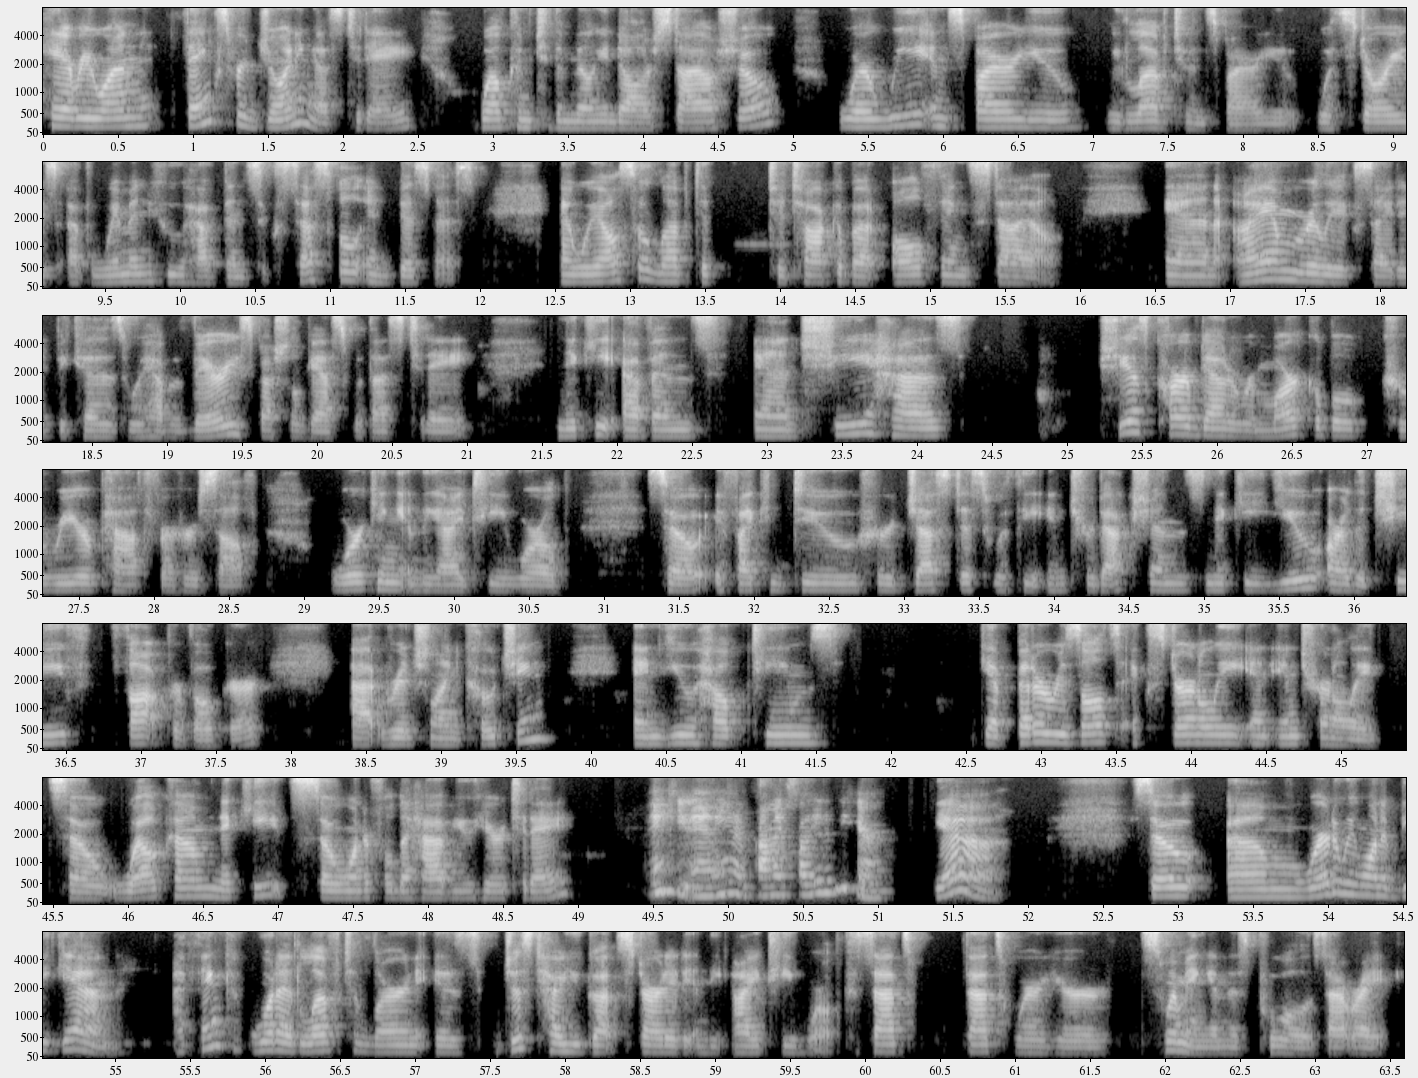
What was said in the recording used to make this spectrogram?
Hey everyone, thanks for joining us today. Welcome to the Million Dollar Style Show, where we inspire you, we love to inspire you with stories of women who have been successful in business. And we also love to, to talk about all things style. And I am really excited because we have a very special guest with us today, Nikki Evans, and she has she has carved out a remarkable career path for herself working in the IT world. So, if I can do her justice with the introductions, Nikki, you are the chief thought provoker at Ridgeline Coaching, and you help teams get better results externally and internally. So, welcome, Nikki. It's so wonderful to have you here today. Thank you, Annie. I'm excited to be here. Yeah. So, um, where do we want to begin? I think what I'd love to learn is just how you got started in the IT world, because that's that's where you're swimming in this pool. Is that right?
